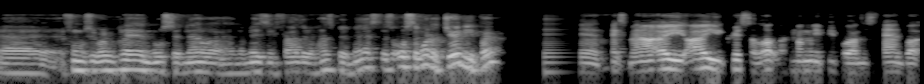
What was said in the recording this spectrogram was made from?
uh, former Super Rugby player and also now uh, an amazing father and husband. Man, that's, that's awesome. What a journey, bro. Yeah, thanks, man. I owe you, I owe you, Chris, a lot. Like not many people understand, but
